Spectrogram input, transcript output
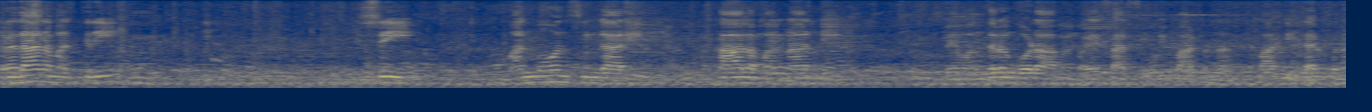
ప్రధానమంత్రి శ్రీ మన్మోహన్ సింగ్ గారి అకాల మరణాన్ని మేమందరం కూడా వైఎస్ఆర్సీపీ పార్టీన పార్టీ తరఫున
